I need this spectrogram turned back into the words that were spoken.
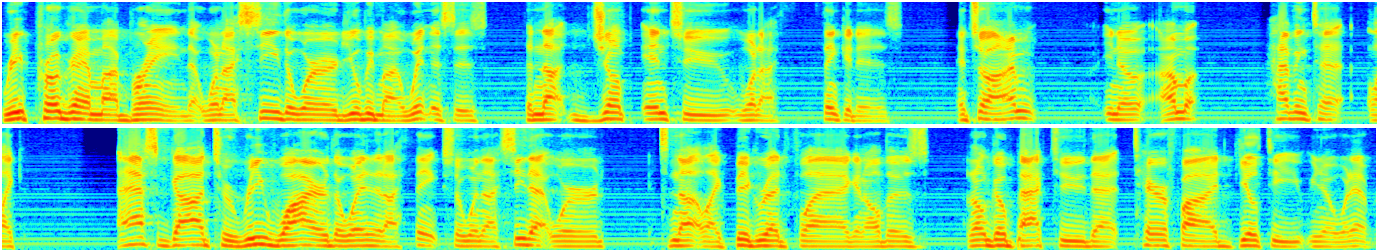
reprogram my brain that when I see the word, you'll be my witnesses, to not jump into what I think it is. And so I'm, you know, I'm having to like ask God to rewire the way that I think. So when I see that word, it's not like big red flag and all those, I don't go back to that terrified, guilty, you know, whatever.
